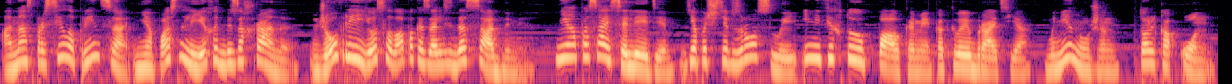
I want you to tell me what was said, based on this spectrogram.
Она спросила принца, не опасно ли ехать без охраны. Джоффри ее слова показались досадными. «Не опасайся, леди, я почти взрослый и не фехтую палками, как твои братья. Мне нужен только он».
